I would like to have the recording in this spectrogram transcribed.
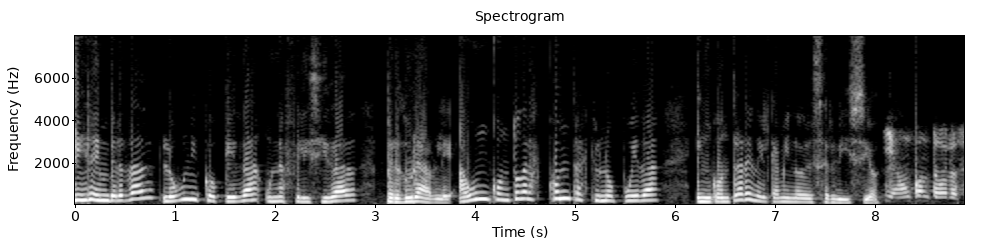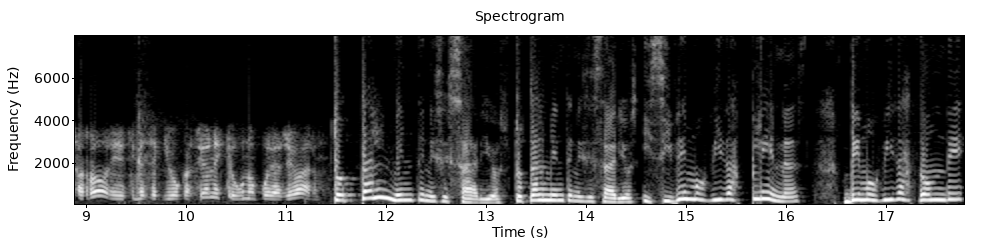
que es en verdad lo único que da una felicidad perdurable, aún con todas las contras que uno pueda encontrar en el camino del servicio. Y aún con todos los errores y las equivocaciones que uno pueda llevar. Totalmente necesarios, totalmente necesarios. Y si vemos vidas plenas, vemos vidas donde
